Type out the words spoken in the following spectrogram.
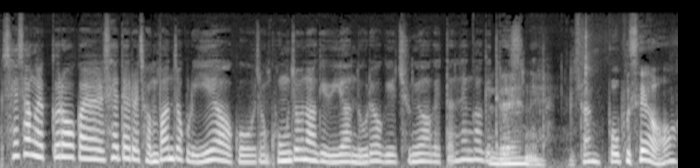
세상을 끌어갈 세대를 전반적으로 이해하고 좀 공존하기 위한 노력이 중요하겠다는 생각이 네네. 들었습니다. 일단 뽑으세요.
